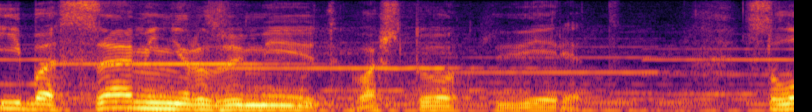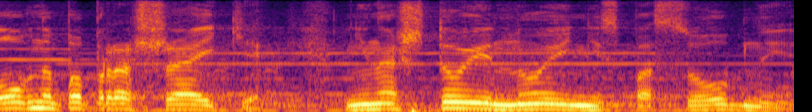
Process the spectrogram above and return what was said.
ибо сами не разумеют, во что верят. Словно попрошайки, ни на что иное не способные,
